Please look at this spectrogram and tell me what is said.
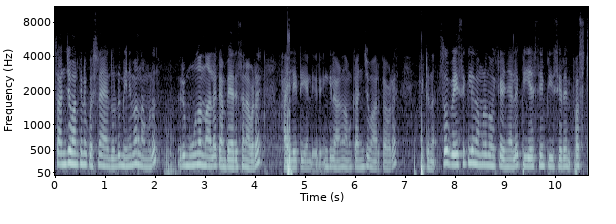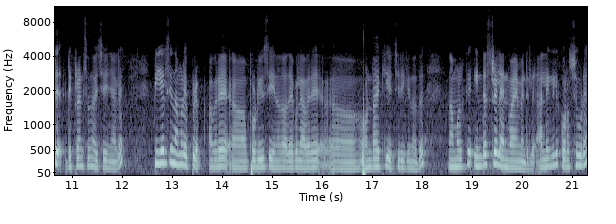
സോ അഞ്ച് മാർക്കിന്റെ ക്വസ്റ്റ്യൻ ആയതുകൊണ്ട് മിനിമം നമ്മൾ ഒരു മൂന്നോ നാലോ കമ്പാരിസൺ അവിടെ ഹൈലൈറ്റ് ചെയ്യേണ്ടി വരും. എങ്കിലാണ് നമുക്ക് അഞ്ച് മാർക്ക് അവിടെ കിട്ടുന്നത്. സോ ബേസിക്കലി നമ്മൾ നോക്കിക്കഴിഞ്ഞാൽ പി എസ് സിയും പി സിയുടെയും ഫസ്റ്റ് ഡിഫറൻസ് എന്ന് വെച്ച് കഴിഞ്ഞാൽ പി എൽ സി നമ്മളെപ്പോഴും അവരെ പ്രൊഡ്യൂസ് ചെയ്യുന്നത് അതേപോലെ അവരെ ഉണ്ടാക്കി വെച്ചിരിക്കുന്നത് നമ്മൾക്ക് ഇൻഡസ്ട്രിയൽ എൻവയൺമെന്റിൽ അല്ലെങ്കിൽ കുറച്ചുകൂടെ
